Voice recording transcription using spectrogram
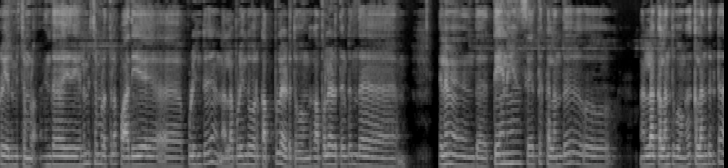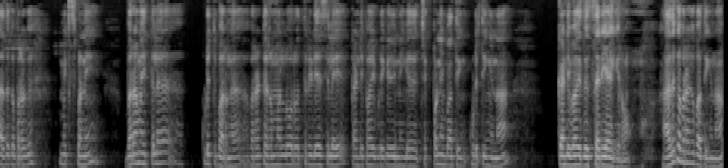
ஒரு எலுமிச்சம்பழம். இந்த எலுமிச்சம்பழத்தில் பாதியை புழிந்து நல்லா புழிந்து ஒரு கப்பில் எடுத்துக்கோங்க. கப்பில் எடுத்துக்கிட்டு இந்த எலுமி இந்த தேனையும் சேர்த்து கலந்து நல்லா கலந்துக்கோங்க. கலந்துக்கிட்டு அதுக்கு பிறகு மிக்ஸ் பண்ணி வரமயத்தில் குடித்து பாருங்கள் வரட்டெருமல் ஒரு த்ரீ டேஸ்லேயே கண்டிப்பாக இப்படி நீங்கள் செக் பண்ணி பார்த்தீங்க கொடுத்தீங்கன்னா கண்டிப்பாக இது சரியாகிரும். அதுக்கு பிறகு பார்த்தீங்கன்னா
